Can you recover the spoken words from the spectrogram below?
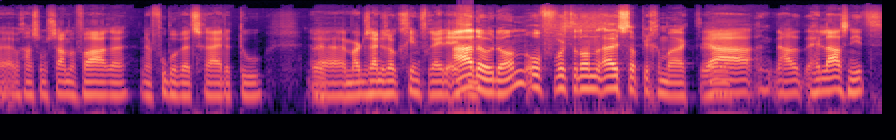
Uh, we gaan soms samen varen naar voetbalwedstrijden toe. Uh, maar er zijn dus ook geen vrede. ADO dan? Of wordt er dan een uitstapje gemaakt? Uh? Ja, nou, helaas niet.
